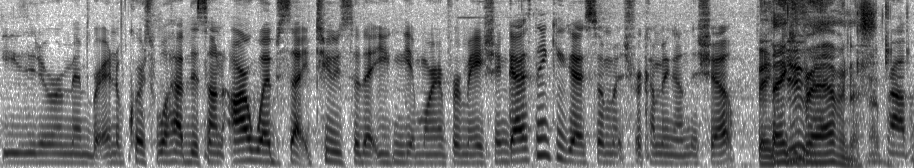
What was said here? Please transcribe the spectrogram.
Easy to remember. And of course, we'll have this on our website too so that you can get more information. Guys, thank you guys so much for coming on the show. Thank, thank you. you for having us. No problem.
